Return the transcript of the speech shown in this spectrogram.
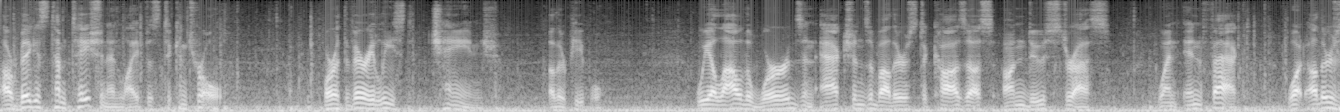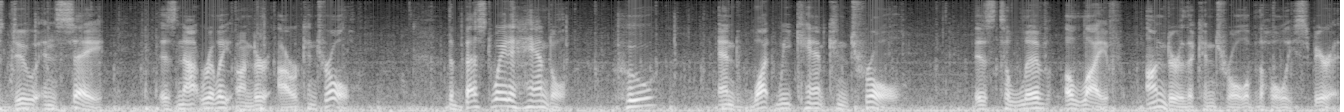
Our biggest temptation in life is to control, or at the very least, change other people. We allow the words and actions of others to cause us undue stress when, in fact, what others do and say is not really under our control. The best way to handle who and what we can't control is to live a life under the control of the Holy Spirit.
